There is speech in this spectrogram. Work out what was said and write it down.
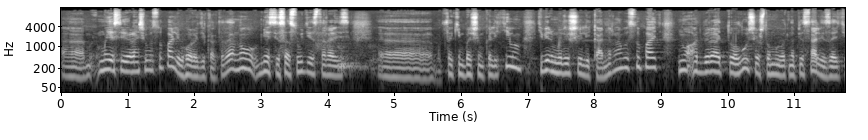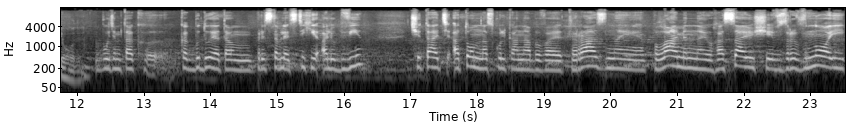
А, Мы, если раньше выступали в городе как-то, да, ну, вместе со студией старались э, таким большим коллективом. Теперь мы решили камерно выступать, но отбирать то лучшее, что мы вот написали за эти годы. Будем так, э, как бы дуэтом представлять стихи о любви, читать о том, насколько она бывает разной, пламенной, угасающей, взрывной,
